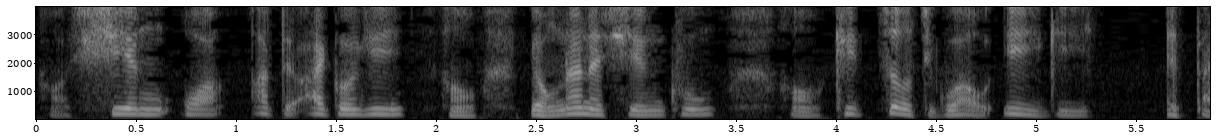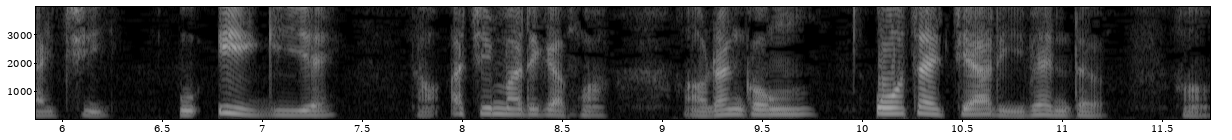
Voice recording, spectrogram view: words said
吼生活啊，着爱过去吼，用咱的身躯吼去做一寡有意义的代志，有意义的。吼啊，即摆你甲看，吼咱讲窝在家里面的，吼，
